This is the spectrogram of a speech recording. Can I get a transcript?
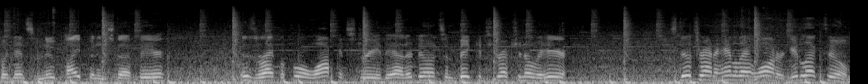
Putting in some new piping and stuff here. This is right before Walking Street. Yeah, they're doing some big construction over here. Still trying to handle that water. Good luck to them.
